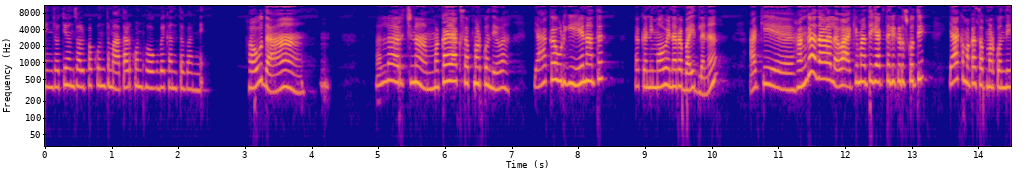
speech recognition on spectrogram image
ನಿನ್ ಜೊತೆ ಒಂದು ಸ್ವಲ್ಪ ಕುಂತು ಮಾತಾಡ್ಕೊಂಡು ಹೋಗ್ಬೇಕಂತ ಬನ್ನಿ ಹೌದಾ. ಅಲ್ಲ ಅರ್ಚನಾ, ಮಕ ಯಾಕೆ ಸಪ್ ಮಾಡ್ಕೊಂಡೇವ ಯಾಕ ಹುಡುಗಿ ಏನಾತ? ಯಾಕ ನಿಮ್ಮವ್ ಏನಾರ ಬೈದ್ಲನ? ಆಕಿ ಹಂಗ ಅದಾಳಲ್ಲವ ಆಕಿ ಮಾತಿಗೆ ಯಾಕೆ ತಲೆ ಕೆಡಿಸ್ಕೊತಿ? ಯಾಕೆ ಮಕ ಸಪ್ ಮಾಡ್ಕೊಂಡಿ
